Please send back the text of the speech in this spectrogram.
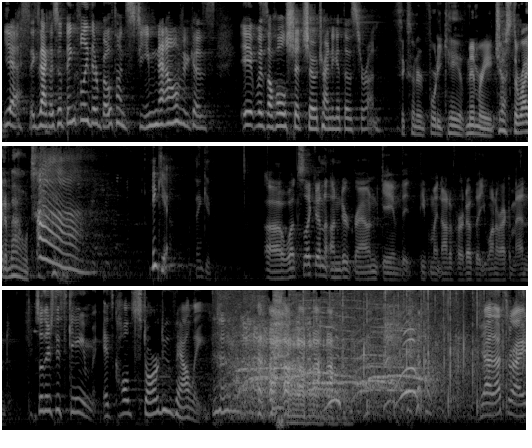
Yes, exactly. So thankfully they're both on Steam now because it was a whole shit show trying to get those to run. 640k of memory, just the right amount. Ah, thank you. Thank you. Uh, what's like an underground game that people might not have heard of that you want to recommend? So there's this game. It's called Stardew Valley. Yeah, that's right.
